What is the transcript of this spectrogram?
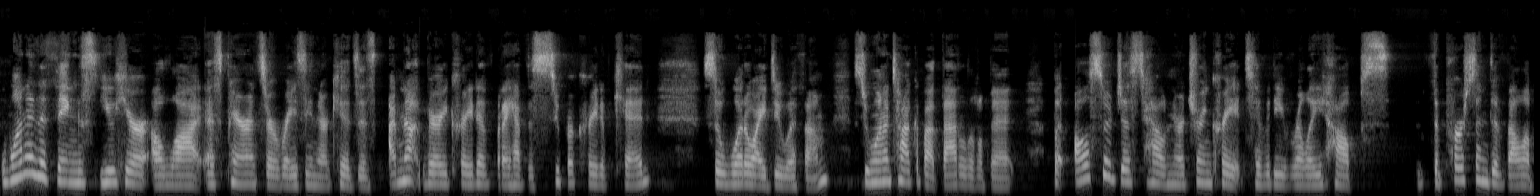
one of the things you hear a lot as parents are raising their kids is I'm not very creative, but I have this super creative kid. So what do I do with them? So we want to talk about that a little bit, but also just how nurturing creativity really helps the person develop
